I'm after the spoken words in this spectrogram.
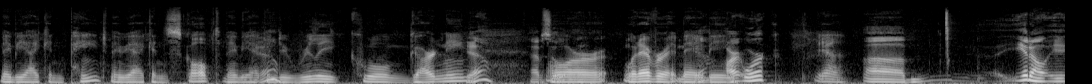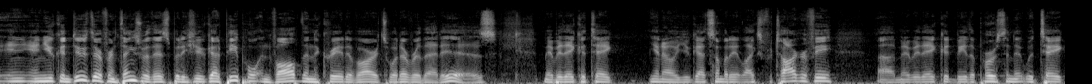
maybe I can paint, maybe I can sculpt, maybe I Yeah. can do really cool gardening Yeah, absolutely. or whatever it may Yeah, be. artwork. Yeah. Um, you know, and, and you can do different things with this. But if you've got people involved in the creative arts, whatever that is, maybe they could take. You know, you've got somebody that likes photography. Uh, maybe they could be the person that would take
